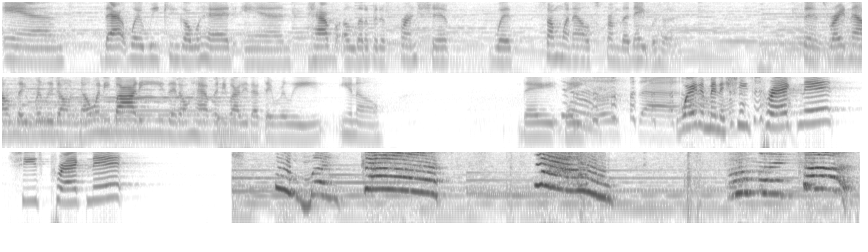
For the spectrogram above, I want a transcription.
And that way we can go ahead and have a little bit of friendship with someone else from the neighborhood. Since right now they really don't know anybody, they don't have anybody that they really, you know, they they Wait a minute, she's pregnant? She's pregnant? Oh my god! Wow! Oh my god!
